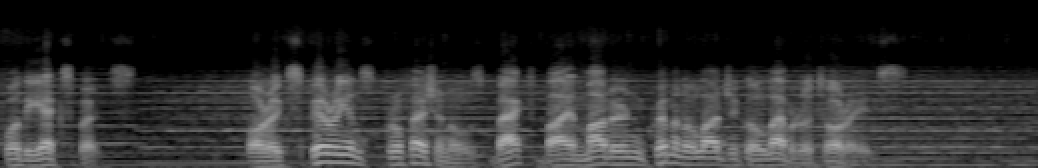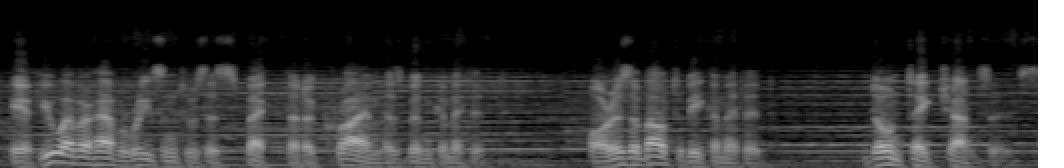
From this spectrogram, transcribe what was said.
for the experts, for experienced professionals backed by modern criminological laboratories. If you ever have reason to suspect that a crime has been committed, or is about to be committed, don't take chances.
